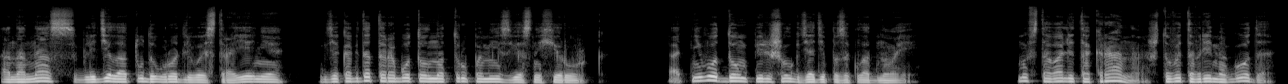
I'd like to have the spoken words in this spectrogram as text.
а на нас глядело оттуда уродливое строение, где когда-то работал над трупами известный хирург. От него дом перешел к дяде по закладной. Мы вставали так рано, что в это время года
